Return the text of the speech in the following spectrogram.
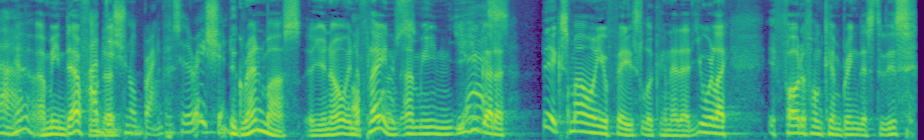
uh, yeah. I mean, therefore, the, additional brand consideration? the grandmas, uh, you know, in Of the plane. course. I mean, you, you got a big smile on your face looking at that. You were like, if Vodafone can bring this to this,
